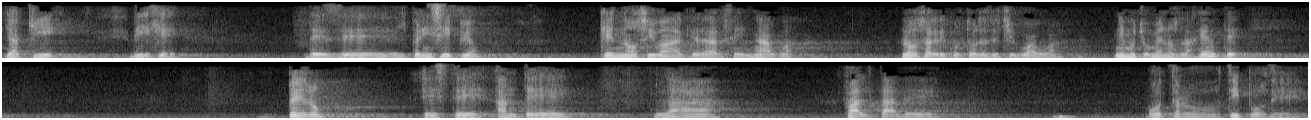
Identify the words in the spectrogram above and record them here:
Y aquí dije desde el principio que no se iban a quedar sin agua los agricultores de Chihuahua, ni mucho menos la gente. Pero este ante la falta de otro tipo de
